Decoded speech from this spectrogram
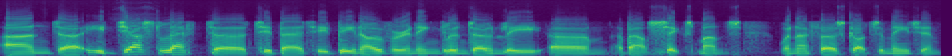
and uh, he'd just left uh, Tibet. He'd been over in England only um, about six months when I first got to meet him.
